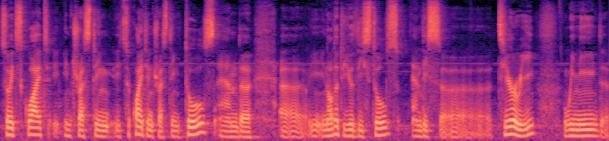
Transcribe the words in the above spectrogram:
So it's quite interesting, it's a quite interesting tools and uh, uh, in order to use these tools and this uh, theory, we need a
